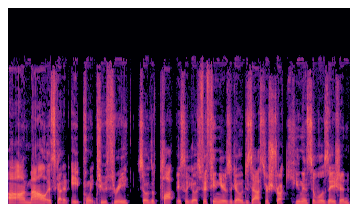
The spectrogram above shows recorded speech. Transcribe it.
Uh, on MAL, it's got an 8.23. So the plot basically goes 15 years ago, disaster struck human civilization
